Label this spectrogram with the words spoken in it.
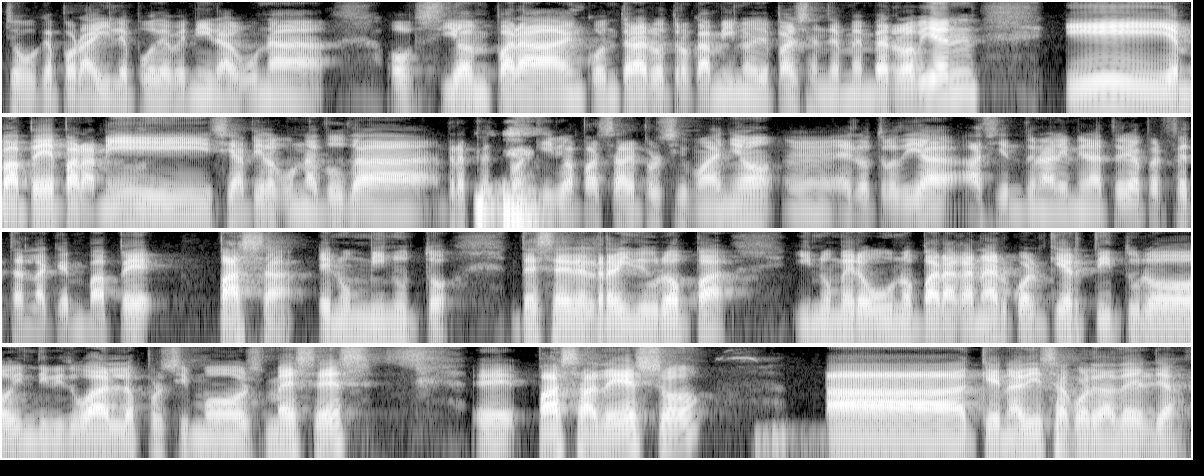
Creo que por ahí le puede venir alguna opción para encontrar otro camino y Saint-Germain verlo bien. Y Mbappé, para mí, si había alguna duda respecto a qué iba a pasar el próximo año, eh, el otro día haciendo una eliminatoria perfecta en la que Mbappé pasa en un minuto de ser el rey de Europa y número uno para ganar cualquier título individual los próximos meses, eh, pasa de eso a que nadie se acuerda de él ya.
